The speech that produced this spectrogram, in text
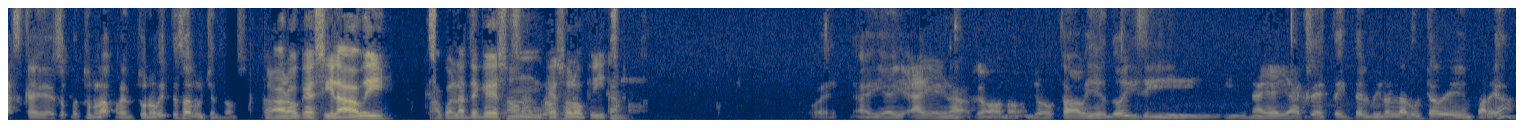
Asuka y de eso, pues tú no, la, pues tú no viste esa lucha entonces. Claro que sí la vi. Acuérdate que son, Exacto. que eso lo pican. Ahí, ahí, ahí hay una, no, no, yo estaba viendo y si y Nia Jax este intervino en la lucha de en pareja.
